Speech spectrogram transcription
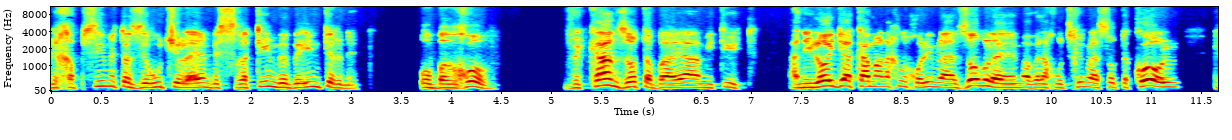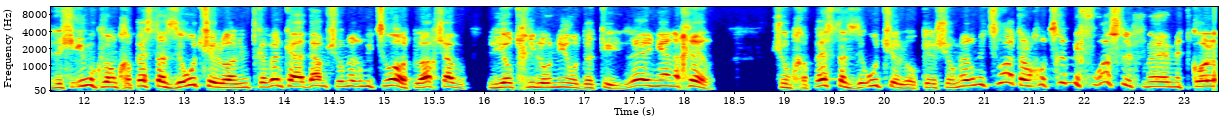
מחפשים את הזהות שלהם בסרטים ובאינטרנט, או ברחוב, וכאן זאת הבעיה האמיתית. אני לא יודע כמה אנחנו יכולים לעזור להם, אבל אנחנו צריכים לעשות הכל כדי שאם הוא כבר מחפש את הזהות שלו, אני מתכוון כאדם שומר מצוות, לא עכשיו להיות חילוני או דתי, זה עניין אחר. כשהוא מחפש את הזהות שלו כשומר מצוות, אנחנו צריכים לפרוס לפניהם את כל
